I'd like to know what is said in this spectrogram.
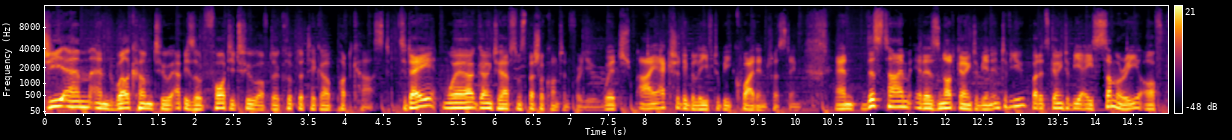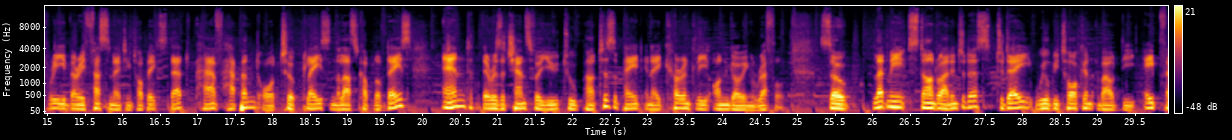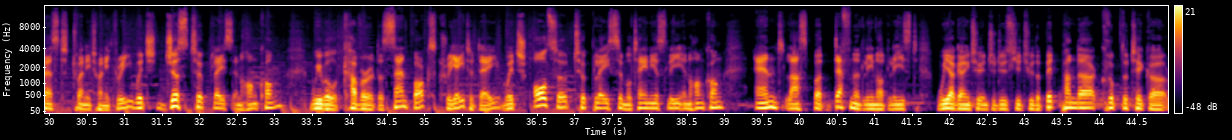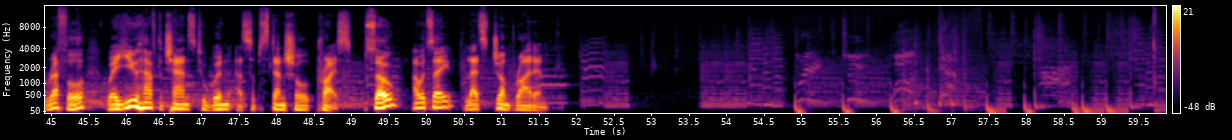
GM and welcome to episode 42 of the Crypto Ticker podcast. Today we're going to have some special content for you, which I actually believe to be quite interesting. And this time it is not going to be an interview, but it's going to be a summary of three very fascinating topics that have happened or took place in the last couple of days and there is a chance for you to participate in a currently ongoing raffle. So let me start right into this. Today we'll be talking about the ApeFest 2023, which just took place in Hong Kong. We will cover the Sandbox Creator Day, which also took place simultaneously in Hong Kong. And last but definitely not least, we are going to introduce you to the Bitpanda Crypto Ticker raffle, where you have the chance to win a substantial prize. So I would say let's jump right in.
